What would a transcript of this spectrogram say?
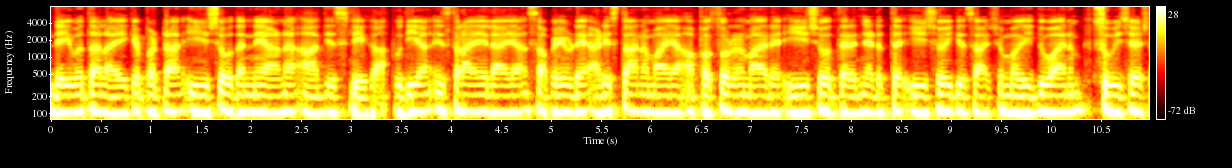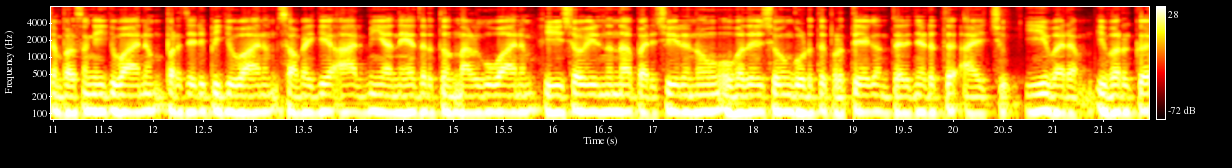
ദൈവത്താൽ അയക്കപ്പെട്ട ഈശോ തന്നെയാണ് ആദ്യ സ്ലീഹ പുതിയ ഇസ്രായേലായ സഭയുടെ അടിസ്ഥാനമായ അപ്പസ്വരന്മാരെ ഈശോ തെരഞ്ഞെടുത്ത് ഈശോയ്ക്ക് സാക്ഷ്യം വഹിക്കുവാനും സുവിശേഷം പ്രസംഗിക്കുവാനും പ്രചരിപ്പിക്കുവാനും സഭയ്ക്ക് ആത്മീയ നേതൃത്വം നൽകുവാനും ഈശോയിൽ നിന്ന് പരിശീലനവും ഉപദേശവും കൊടുത്ത് പ്രത്യേകം തെരഞ്ഞെടുത്ത് അയച്ചു. ഈ വരം ഇവർക്ക്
